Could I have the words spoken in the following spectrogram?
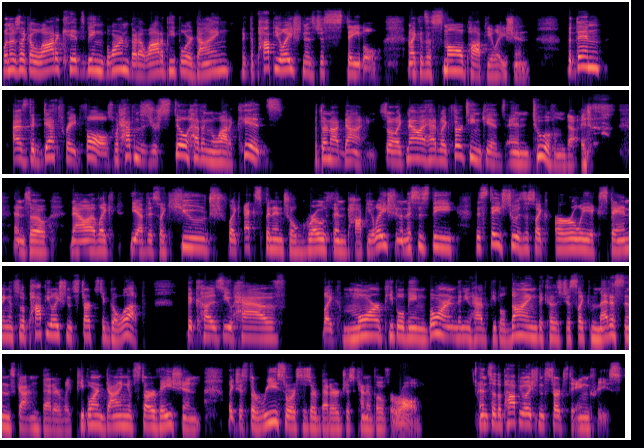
when there's like a lot of kids being born, but a lot of people are dying, like the population is just stable. like it's a small population. But then as the death rate falls, what happens is you're still having a lot of kids, but they're not dying. So like now I had like 13 kids and two of them died. and so now I like you have this like huge like exponential growth in population. And this is the the stage two is this like early expanding. And so the population starts to go up because you have like more people being born than you have people dying because just like medicine's gotten better. Like people aren't dying of starvation. Like just the resources are better, just kind of overall. And so the population starts to increase.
